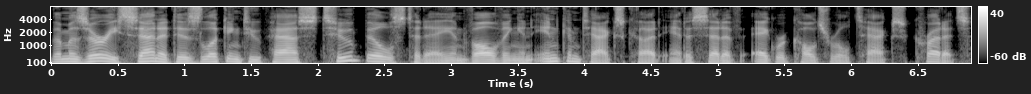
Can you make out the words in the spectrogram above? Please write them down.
The Missouri Senate is looking to pass two bills today involving an income tax cut and a set of agricultural tax credits.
